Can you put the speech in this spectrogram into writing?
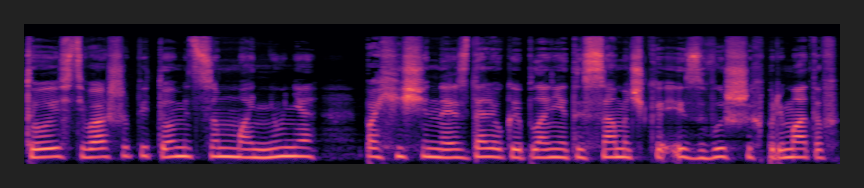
«То есть ваша питомица Манюня — похищенная с далекой планеты самочка из высших приматов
